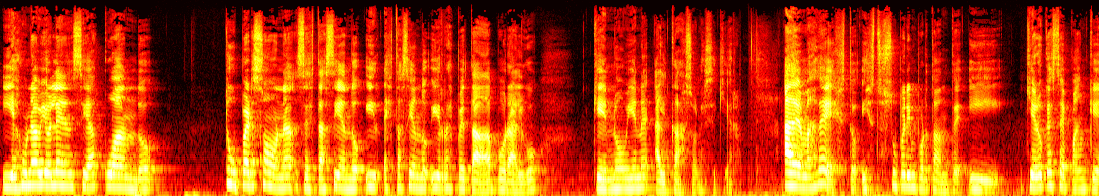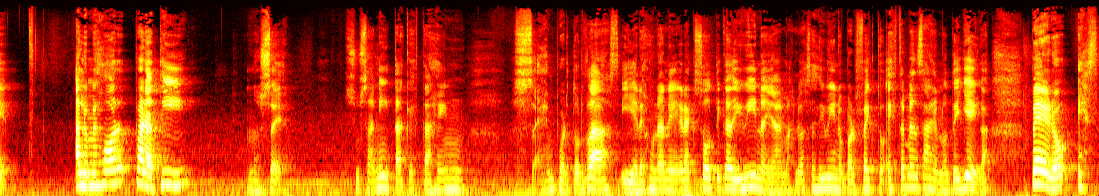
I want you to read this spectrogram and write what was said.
Y es una violencia cuando tu persona se está haciendo, está siendo irrespetada por algo que no viene al caso ni siquiera. Además de esto, y esto es súper importante, y quiero que sepan que a lo mejor para ti, no sé, Susanita, que estás en, en Puerto Ordaz y eres una negra exótica divina y además lo haces divino, perfecto, este mensaje no te llega, pero es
